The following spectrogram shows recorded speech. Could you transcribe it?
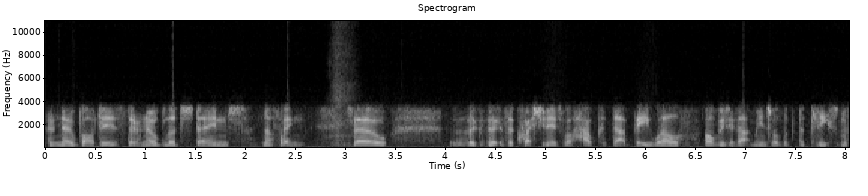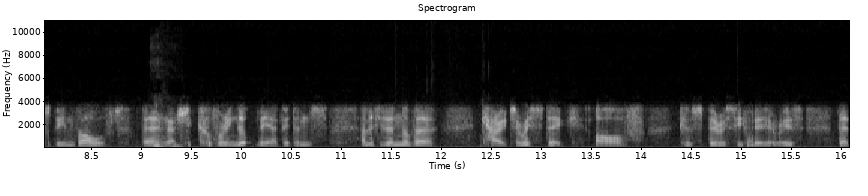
There are no bodies, there are no bloodstains, nothing. So the, the, the, question is, well, how could that be? Well, obviously that means, well, the, the police must be involved. They're mm-hmm. actually covering up the evidence. And this is another characteristic of conspiracy theories. They're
